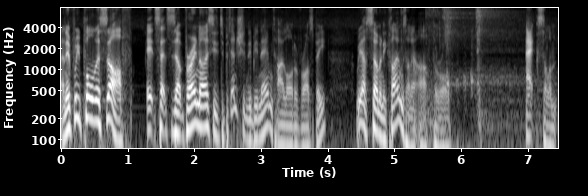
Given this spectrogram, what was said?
And if we pull this off, it sets us up very nicely to potentially be named High Lord of Rosby. We have so many claims on it after all. Excellent.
